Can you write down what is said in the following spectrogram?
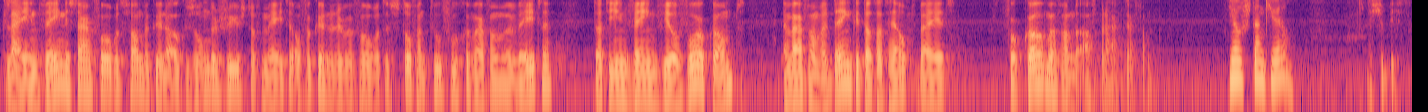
Klei in veen is daar een voorbeeld van. We kunnen ook zonder zuurstof meten. Of we kunnen er bijvoorbeeld een stof aan toevoegen waarvan we weten dat die in veen veel voorkomt. En waarvan we denken dat dat helpt bij het voorkomen van de afbraak daarvan. Joost, dankjewel. Alsjeblieft.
